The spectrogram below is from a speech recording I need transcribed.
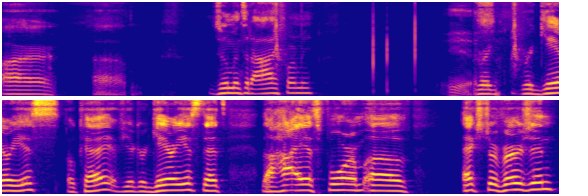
are, um, zoom into the eye for me. yeah. Gre- gregarious. Okay. If you're gregarious, that's the highest form of extroversion.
